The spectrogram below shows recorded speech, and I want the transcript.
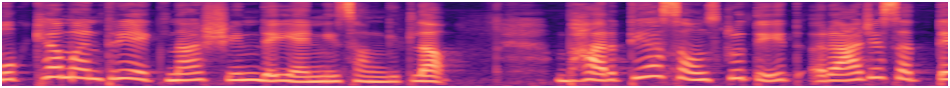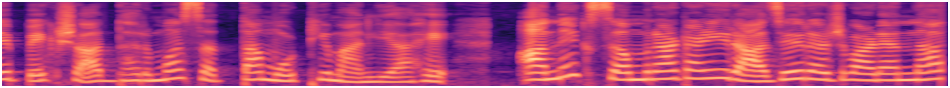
मुख्यमंत्री एकनाथ शिंदे यांनी सांगितलं. भारतीय संस्कृतीत राजसत्तेपेक्षा धर्मसत्ता मोठी मानली आहे. अनेक सम्राट आणि राजे रजवाड्यांना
